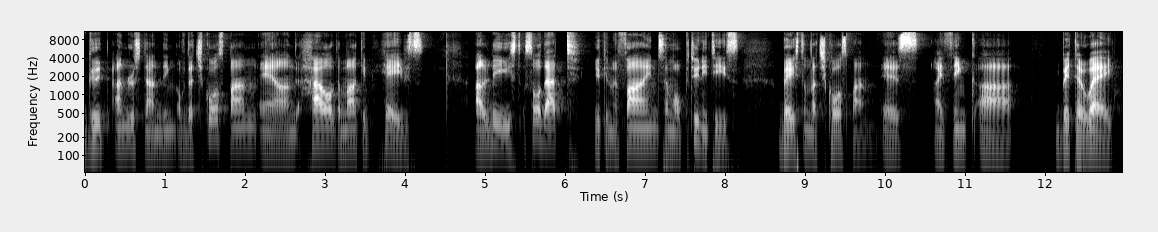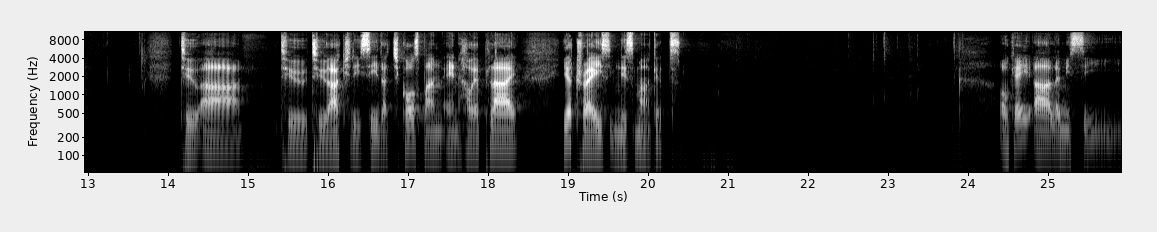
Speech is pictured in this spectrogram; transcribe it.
good understanding of the Chikou span and how the market behaves, at least so that you can find some opportunities based on the Chikou span is, I think, a better way to uh, to to actually see the Chikou span and how apply your trades in this market. Okay, uh, let me see.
